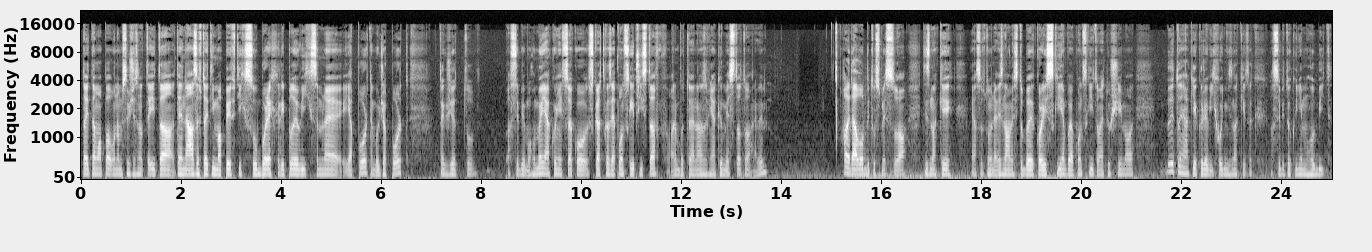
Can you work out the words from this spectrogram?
tady ta mapa, ono myslím, že snad tady ta, ten název tady té mapy v těch souborech replayových se jmenuje Japort nebo Japort, takže to asi by mohlo být jako něco jako zkrátka z japonský přístav, anebo to je název nějakého města, to já nevím. Ale dávalo by to smysl a ty znaky, já se v tom nevyznám, jestli to byly korejský nebo japonský, to netuším, ale byly to nějaké jako východní znaky, tak asi by to klidně mohl být.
